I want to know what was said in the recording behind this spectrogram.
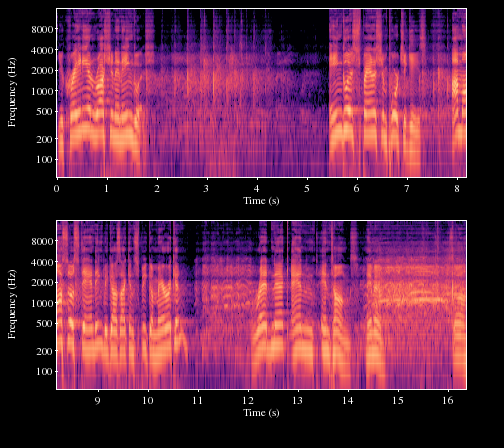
Ukrainian, Russian, and English. English, Spanish, and Portuguese. I'm also standing because I can speak American, redneck, and in tongues. Amen. So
